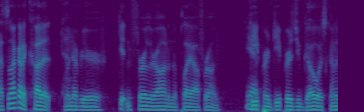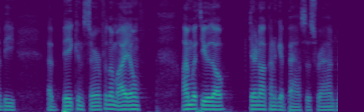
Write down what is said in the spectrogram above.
that's not going to cut it. Whenever you're getting further on in the playoff run, Yeah. deeper and deeper as you go, it's going to be a big concern for them. I don't. I'm with you though. They're not going to get bounced this round.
